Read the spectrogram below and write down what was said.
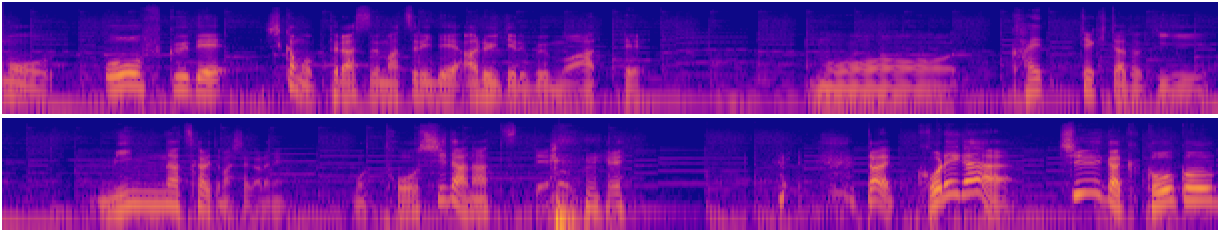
もう往復でしかもプラス祭りで歩いてる分もあってもう帰ってきた時みんな疲れてましたからね。もう年だなっつって。ただこれが中学高校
